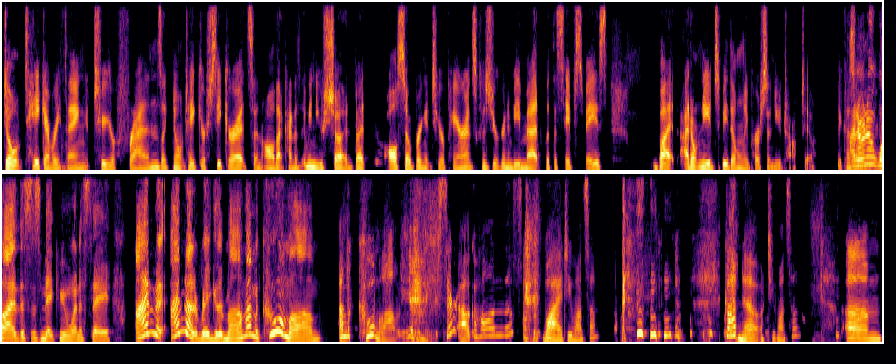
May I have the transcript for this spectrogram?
don't take everything to your friends like don't take your secrets and all that kind of i mean you should but also bring it to your parents because you're going to be met with a safe space but i don't need to be the only person you talk to because I don't know parent. why this is making me want to say, I'm a, I'm not a regular mom. I'm a cool mom. i'm a cool mom is there alcohol in this why do you want some god no. Do you want some? Um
